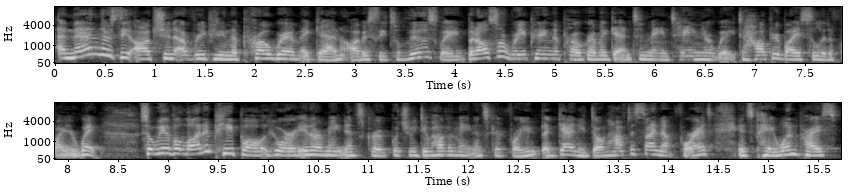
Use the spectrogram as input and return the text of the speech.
And then there's the option of repeating the program again, obviously to lose weight, but also repeating the program again to maintain your weight, to help your body solidify your weight. So we have a lot of people who are in our maintenance group, which we do have a maintenance group for you. Again, you don't have to sign up for it. It's pay one price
